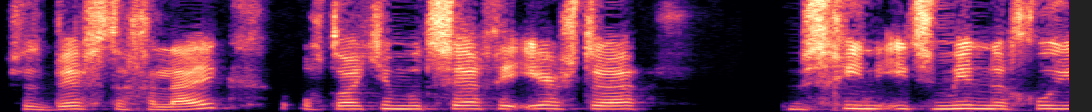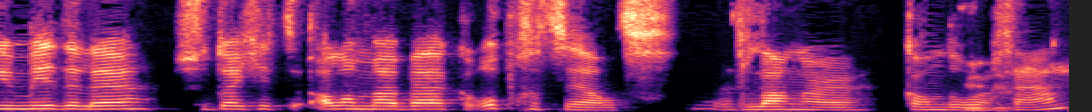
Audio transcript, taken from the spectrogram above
Dus het beste gelijk. Of dat je moet zeggen, eerste misschien iets minder goede middelen, zodat je het allemaal bij elkaar opgeteld het langer kan doorgaan.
